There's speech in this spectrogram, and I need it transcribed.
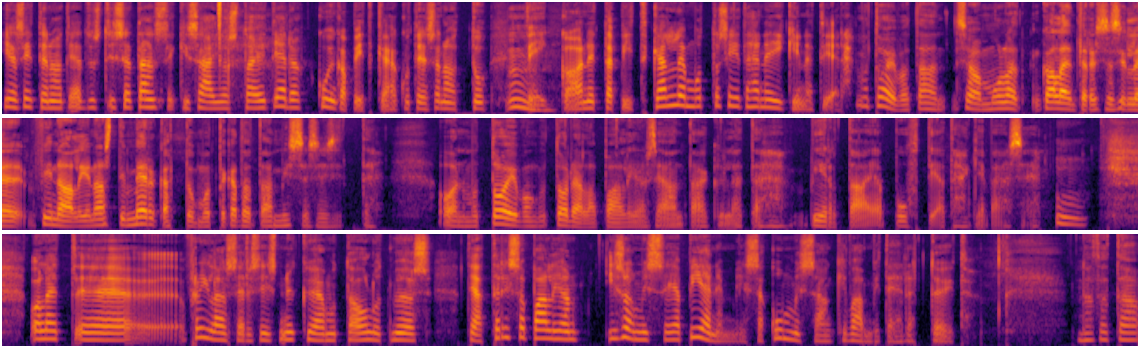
Ja sitten on tietysti se tanssikisa, josta ei tiedä kuinka pitkään. Kuten sanottu, mm. veikkaan, että pitkälle, mutta siitähän ei ikinä tiedä. No toivotaan. Se on mulla kalenterissa sille finaaliin asti merkattu, mutta katsotaan missä se sitten on. Mutta toivon todella paljon. Se antaa kyllä tähän virtaa ja puhtia tähän kevääseen. Mm. Olet äh, freelancer siis nykyään, mutta ollut myös teatterissa paljon, isommissa ja pienemmissä. Kummissa on kivampi tehdä töitä? No tota,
